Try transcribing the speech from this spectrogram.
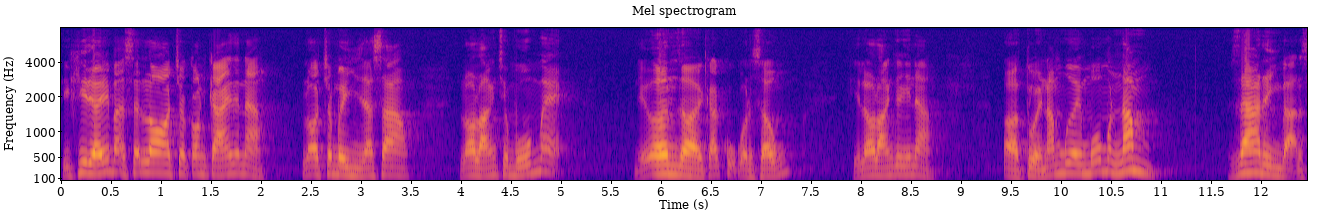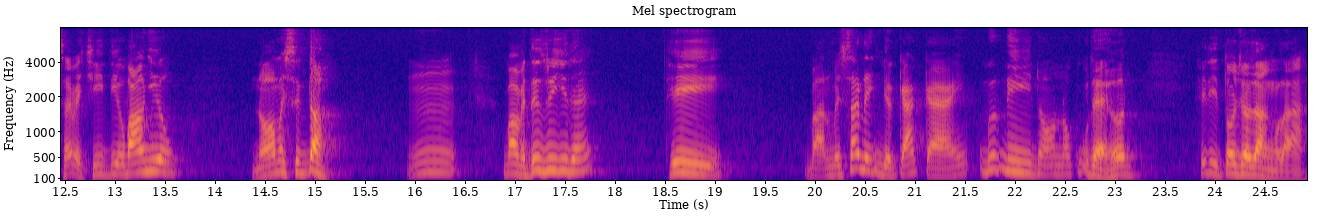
Thì khi đấy bạn sẽ lo cho con cái thế nào? Lo cho mình ra sao? Lo lắng cho bố mẹ. Nếu ơn rời các cụ còn sống thì lo lắng cho như nào? Ở tuổi 50 mỗi một năm gia đình bạn sẽ phải chi tiêu bao nhiêu? Nó mới xứng tầm. Uhm, bạn phải tư duy như thế. Thì bạn mới xác định được các cái bước đi nó nó cụ thể hơn. Thế thì tôi cho rằng là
